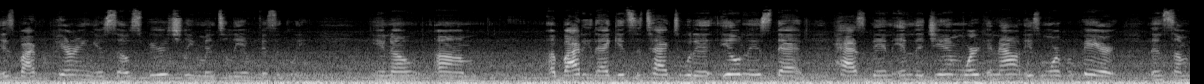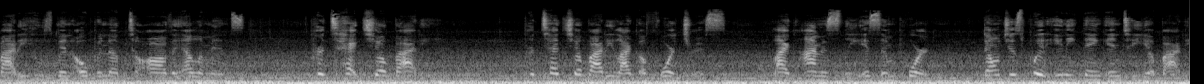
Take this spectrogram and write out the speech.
is by preparing yourself spiritually, mentally, and physically. You know, um, a body that gets attacked with an illness that has been in the gym working out is more prepared than somebody who's been opened up to all the elements. Protect your body. Protect your body like a fortress. Like, honestly, it's important. Don't just put anything into your body.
